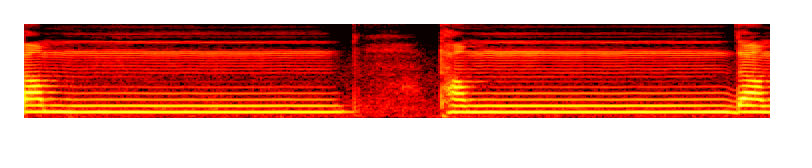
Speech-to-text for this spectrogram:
तम थम दम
